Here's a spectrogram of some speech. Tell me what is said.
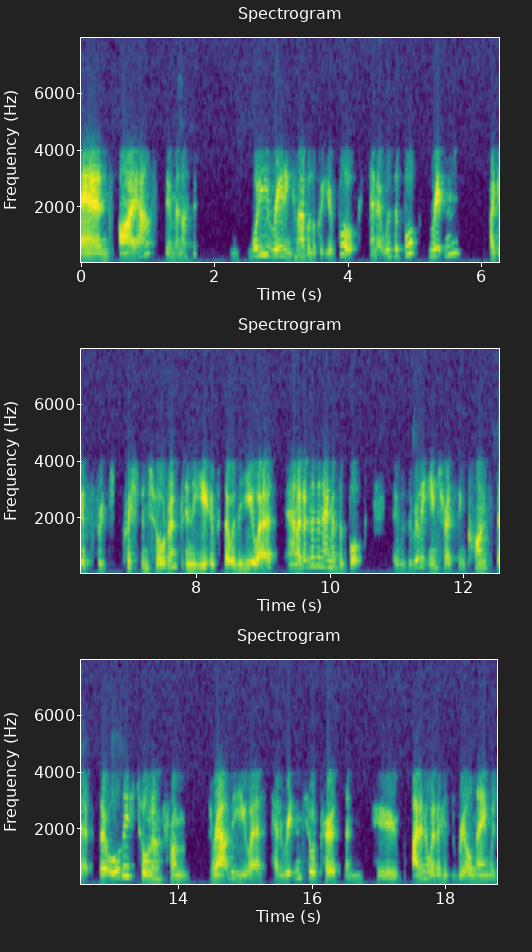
And I asked him, and I said, What are you reading? Can I have a look at your book? And it was a book written, I guess, for Christian children in the U. so it was the US, and I don't know the name of the book. It was a really interesting concept. So all these children from throughout the US had written to a person who I don't know whether his real name was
